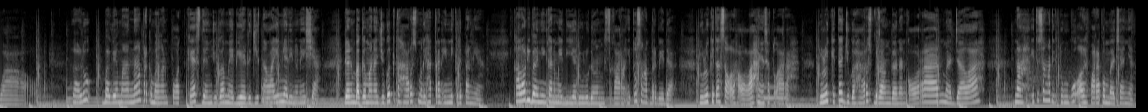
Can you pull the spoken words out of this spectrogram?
Wow. Lalu bagaimana perkembangan podcast dan juga media digital lainnya di Indonesia? Dan bagaimana juga kita harus melihat tren ini ke depannya? Kalau dibandingkan media dulu dengan sekarang itu sangat berbeda. Dulu kita seolah-olah hanya satu arah. Dulu kita juga harus berlangganan koran, majalah. Nah, itu sangat ditunggu oleh para pembacanya.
